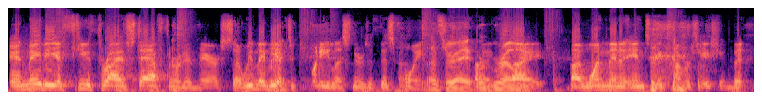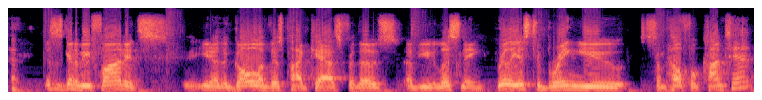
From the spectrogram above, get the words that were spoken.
and maybe a few Thrive staff thrown in there. So we may be up to 20 listeners at this point. That's right. We're by- growing. by, by one minute into the conversation. but this is going to be fun. It's you know the goal of this podcast for those of you listening really is to bring you some helpful content,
